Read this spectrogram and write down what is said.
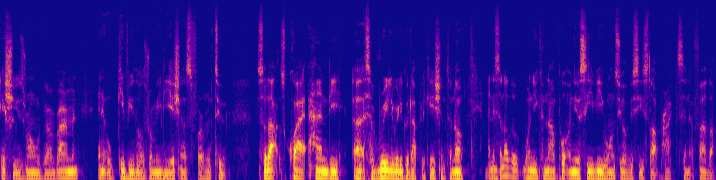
issues wrong with your environment, and it will give you those remediations for them too. So that's quite handy. Uh, it's a really, really good application to know, and it's another one you can now put on your CV once you obviously start practicing it further.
